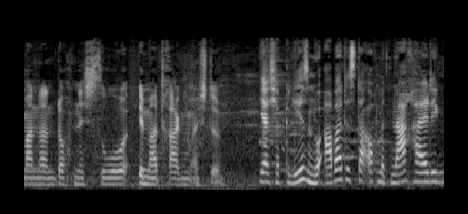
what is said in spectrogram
man dann doch nicht so immer tragen möchte. Ja, ich habe gelesen, du arbeitest da auch mit nachhaltigen,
